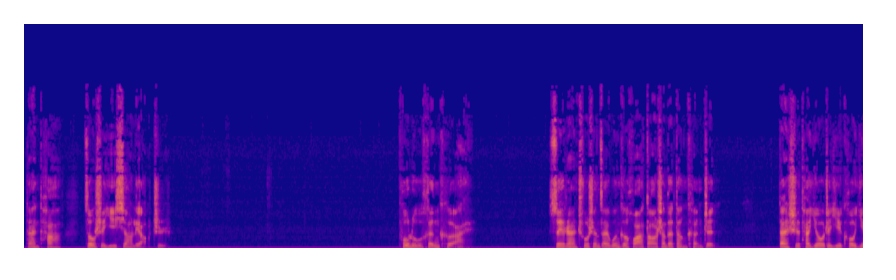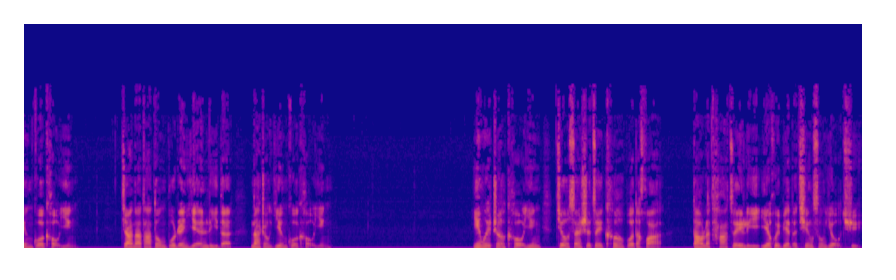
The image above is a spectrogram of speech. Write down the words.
但他总是一笑了之。普鲁很可爱，虽然出生在温哥华岛上的邓肯镇，但是他有着一口英国口音。加拿大东部人眼里的那种英国口音，因为这口音就算是最刻薄的话，到了他嘴里也会变得轻松有趣。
